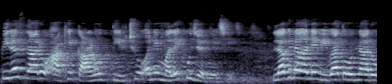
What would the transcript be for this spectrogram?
પીરસનારો આંખે કાણો તીરછો અને મલેખું જન્મે છે. લગ્ન અને વિવાહ તોડનારો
